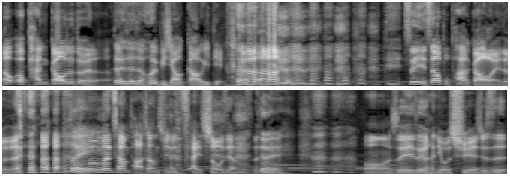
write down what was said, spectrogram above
要要攀高就对了，对对对，会比较高一点。所以也是要不怕高哎，对不对？对，慢慢这样爬上去去采收这样子。对，哦，所以这个很有趣，就是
